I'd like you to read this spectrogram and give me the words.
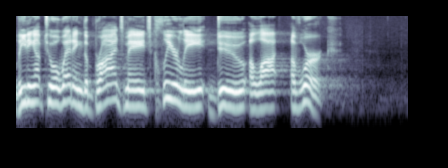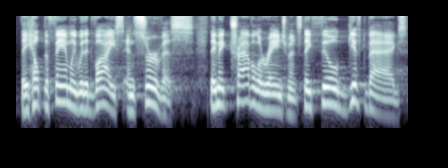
Leading up to a wedding, the bridesmaids clearly do a lot of work. They help the family with advice and service. They make travel arrangements. They fill gift bags.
